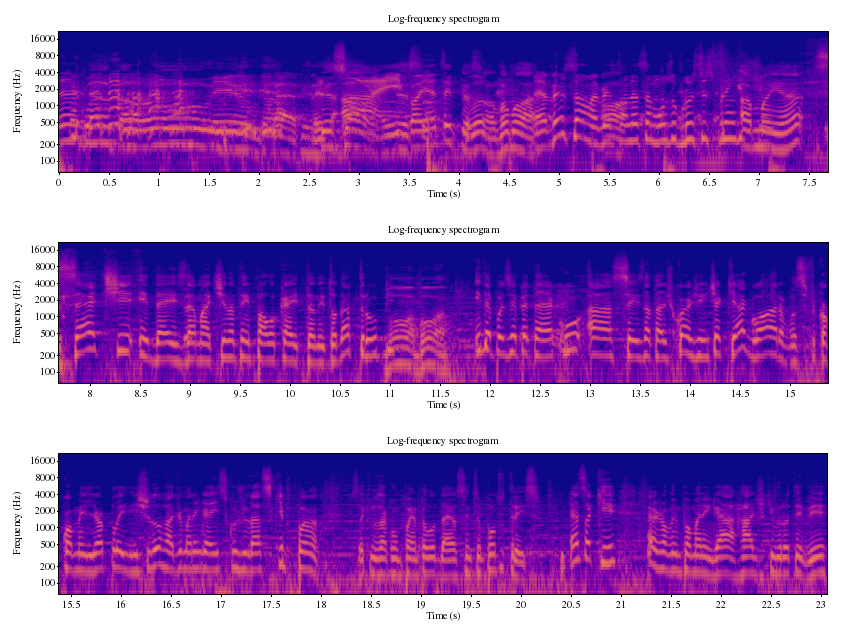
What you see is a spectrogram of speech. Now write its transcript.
É meu cafezão. Pessoal, aí pessoal, conhece tudo. pessoal, vamos lá. É versão, é versão Ó. dessa música, o Bruce Springsteen. Amanhã, 7 e 10 da matina, tem Paulo Caetano e toda a trupe. Boa, boa. E depois Repeteco às 6 da tarde com a gente aqui agora. Você fica com a melhor playlist do Rádio Maringaense com o Jurassic Pan. Você que nos acompanha pelo Dial 101.3. Essa aqui é a Jovem Pan Maringá, a rádio que virou TV,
